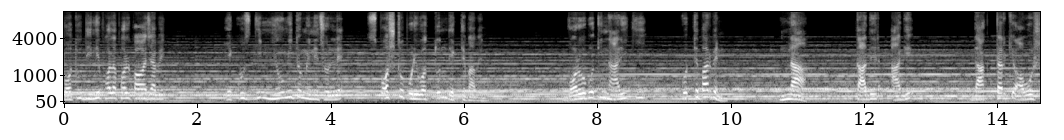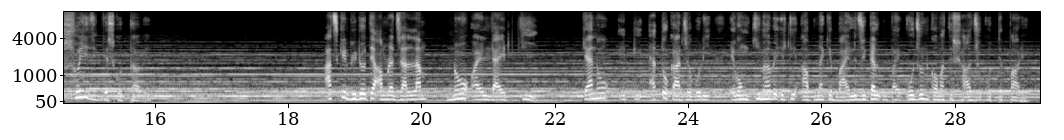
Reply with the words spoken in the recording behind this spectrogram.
কত দিনে ফলাফল পাওয়া যাবে? একুশ দিন নিয়মিত মেনে চললে স্পষ্ট পরিবর্তন দেখতে পাবেন। গর্ভবতী নারী কি করতে পারবেন? না, তাদের আগে ডাক্তারকে অবশ্যই জিজ্ঞেস করতে হবে। আজকের ভিডিওতে আমরা জানলাম নো অয়েল ডায়েট কি? কেন এটি এত কার্যকরী এবং কীভাবে এটি আপনাকে বায়োলজিক্যাল উপায়ে ওজন কমাতে সাহায্য করতে পারে?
